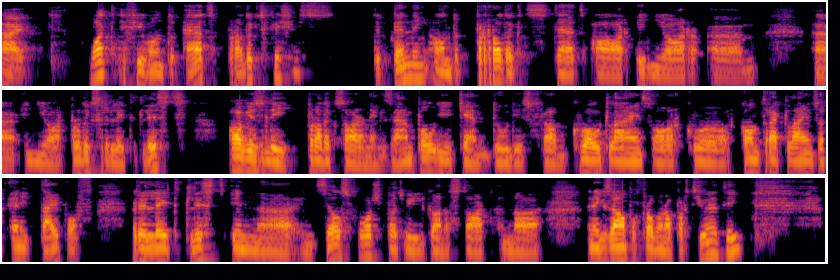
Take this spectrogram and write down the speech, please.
Hi. What if you want to add product fishes? Depending on the products that are in your um, uh, in your products related list. Obviously, products are an example. You can do this from quote lines or, or contract lines or any type of related list in uh, in Salesforce. But we're gonna start an, uh, an example from an opportunity.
